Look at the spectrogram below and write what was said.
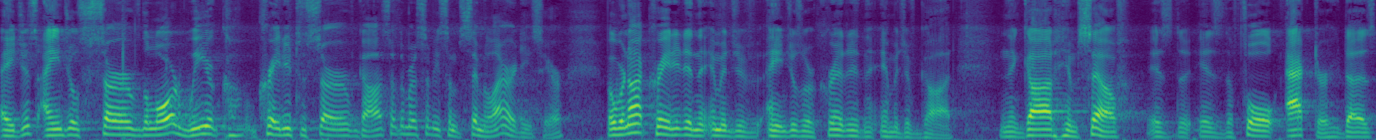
agents. Angels serve the Lord. We are created to serve God. So there must be some similarities here. But we're not created in the image of angels, we're created in the image of God. And then God Himself is the, is the full actor who does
